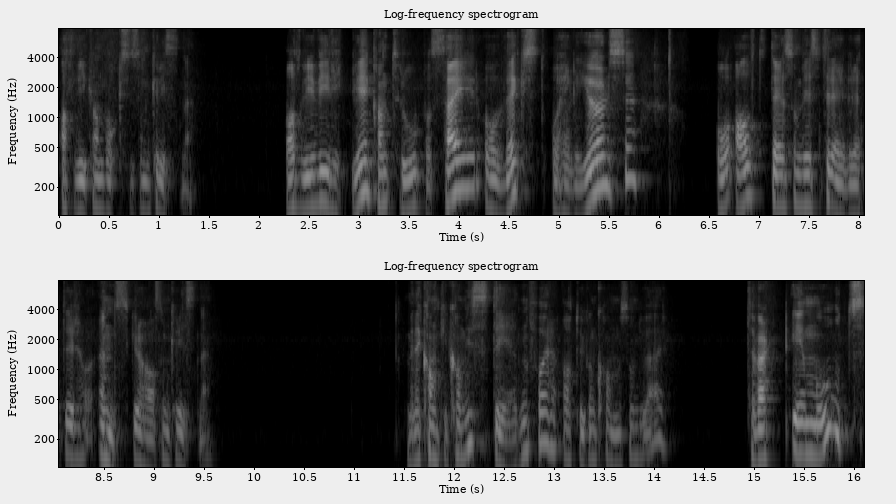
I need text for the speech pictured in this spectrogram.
at vi kan vokse som kristne. Og at vi virkelig kan tro på seier og vekst og helliggjørelse og alt det som vi strever etter og ønsker å ha som kristne. Men det kan ikke komme istedenfor at du kan komme som du er. Tvert imot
